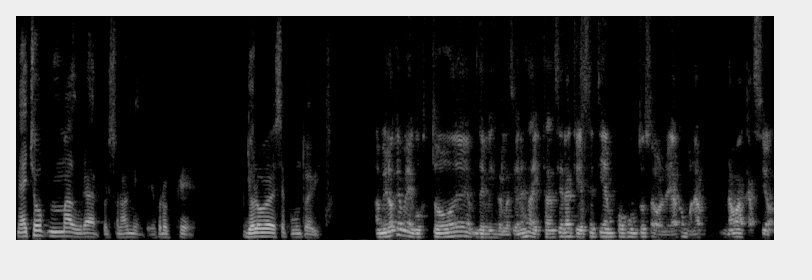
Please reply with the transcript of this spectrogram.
me ha hecho madurar personalmente. Yo creo que yo lo veo desde ese punto de vista. A mí lo que me gustó de, de mis relaciones a distancia era que ese tiempo juntos se volvía como una, una vacación,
